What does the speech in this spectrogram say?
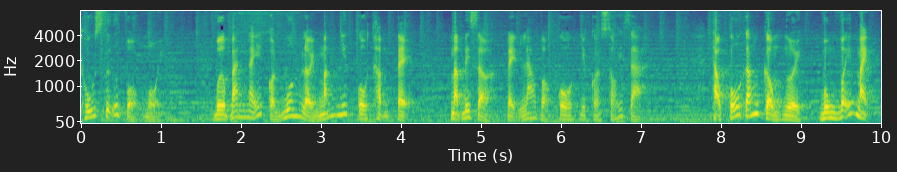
thú dữ vồ mồi, Vừa ban nãy còn buông lời mắng nhiếc cô thầm tệ, Mà bây giờ lại lao vào cô như con sói già. Thảo cố gắng gồng người, vùng vẫy mạnh.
